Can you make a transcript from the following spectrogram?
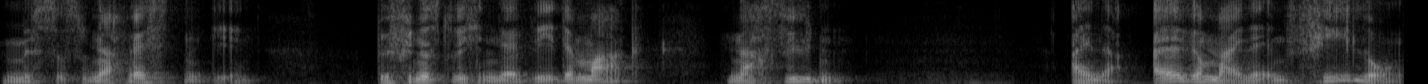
müsstest du nach Westen gehen. Befindest du dich in der Wedemark, nach Süden. Eine allgemeine Empfehlung,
